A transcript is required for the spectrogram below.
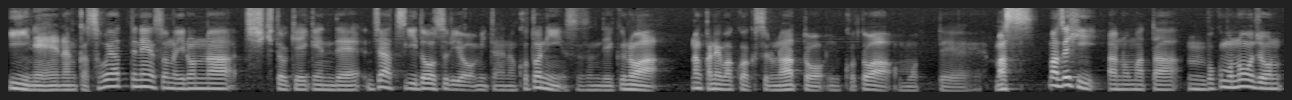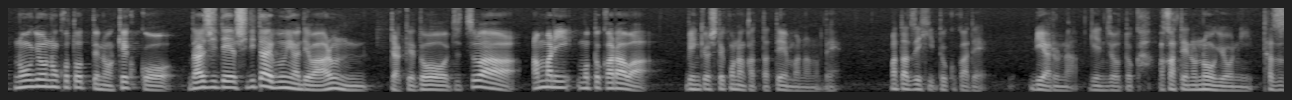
いいねなんかそうやってねそのいろんな知識と経験でじゃあ次どうするよみたいなことに進んでいくのはなんかねワクワクするなということは思ってます。まあぜひあのまた、うん、僕も農場農業のことっていうのは結構大事で知りたい分野ではあるんだけど実はあんまり元からは勉強してこなかったテーマなのでまたぜひどこかでリアルな現状とか若手の農業に携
